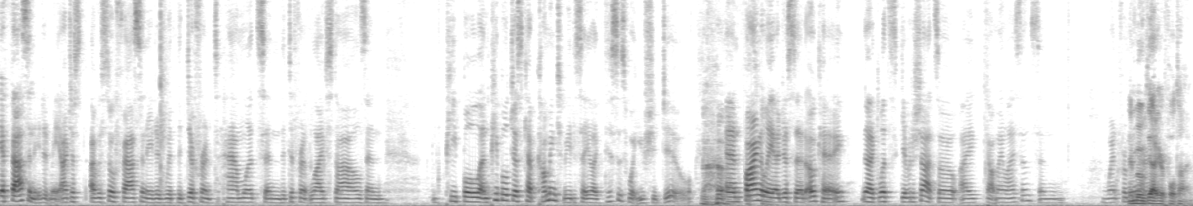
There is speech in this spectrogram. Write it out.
it fascinated me. I just I was so fascinated with the different hamlets and the different lifestyles and people and people just kept coming to me to say like this is what you should do and finally i just said okay like let's give it a shot so i got my license and went from And there moved out here full time.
